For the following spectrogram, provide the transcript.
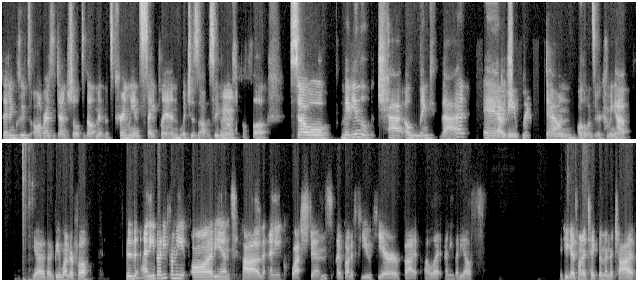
that includes all residential development that's currently in site plan, which is obviously the mm-hmm. most helpful. So maybe in the chat, I'll link that and that would be break down all the ones that are coming up. Yeah, that would be wonderful. Does anybody from the audience have any questions? I've got a few here, but I'll let anybody else, if you guys want to type them in the chat.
